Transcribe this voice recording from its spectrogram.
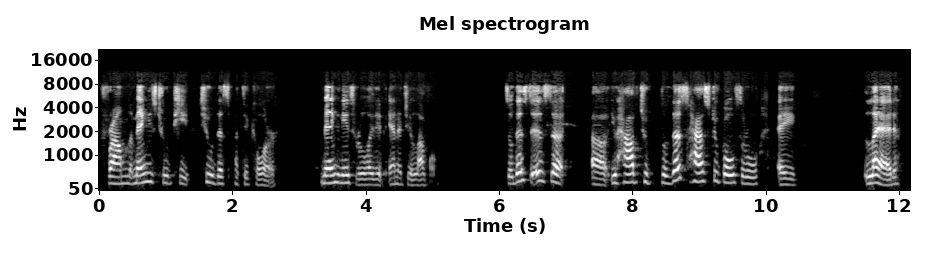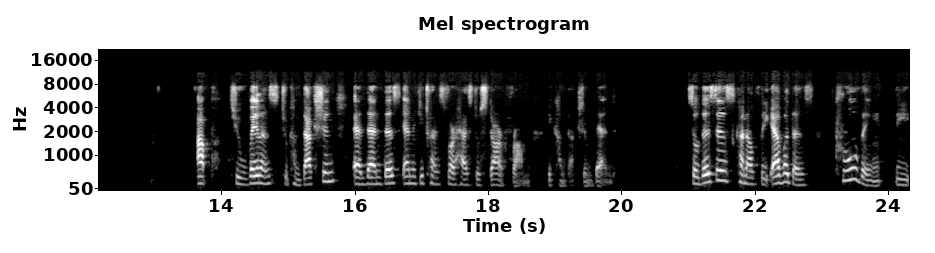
from the manganese 2p to this particular manganese related energy level. So this is a, uh, you have to, so this has to go through a lead up to valence to conduction, and then this energy transfer has to start from the conduction band. So this is kind of the evidence proving the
